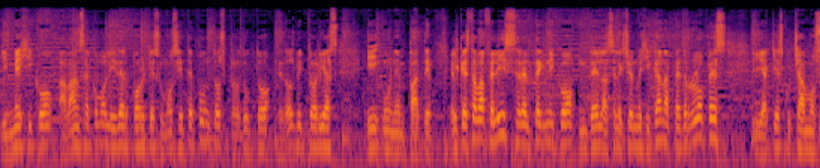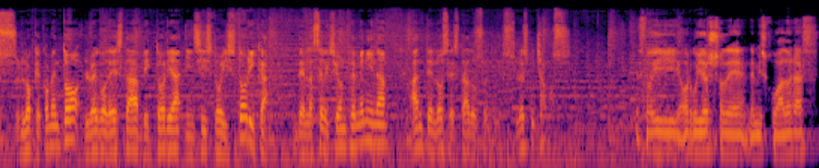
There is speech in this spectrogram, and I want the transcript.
y México avanza como líder porque sumó siete puntos, producto de dos victorias y un empate. El que estaba feliz era el técnico de la selección mexicana, Pedro López, y aquí escuchamos lo que comentó luego de esta victoria, insisto, histórica de la selección femenina ante los Estados Unidos. Lo escuchamos. Estoy orgulloso de, mis jugadoras.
